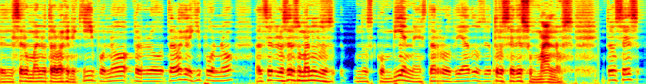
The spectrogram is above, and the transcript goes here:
el, ser humano trabaja en equipo no pero trabaja en equipo o no al ser los seres humanos nos, nos conviene estar rodeados de otros seres humanos. Entonces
